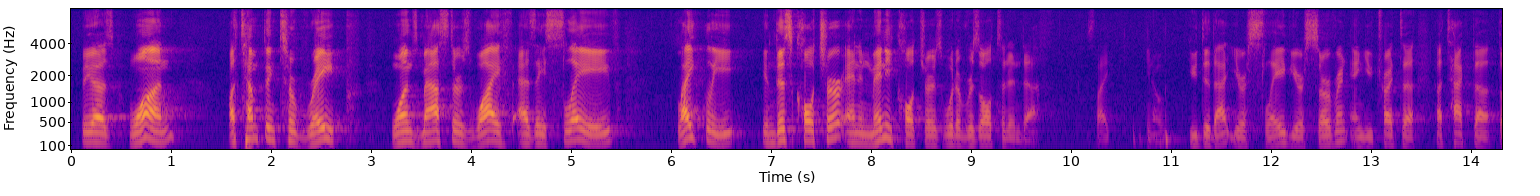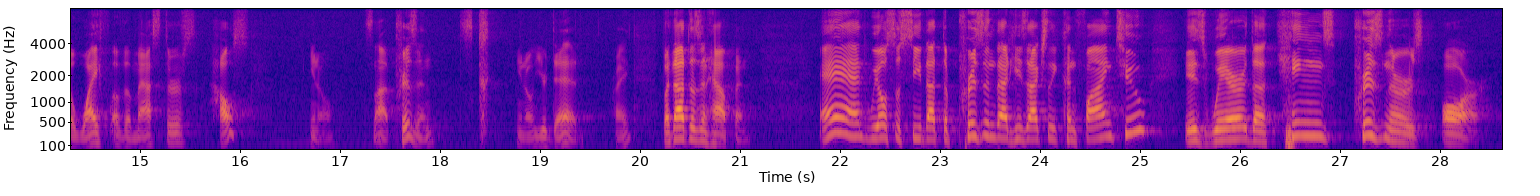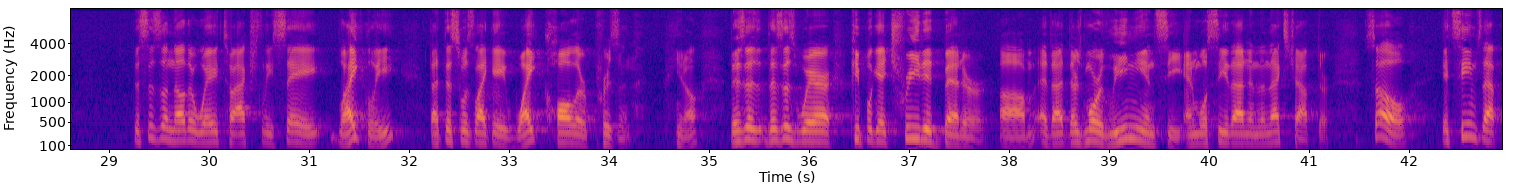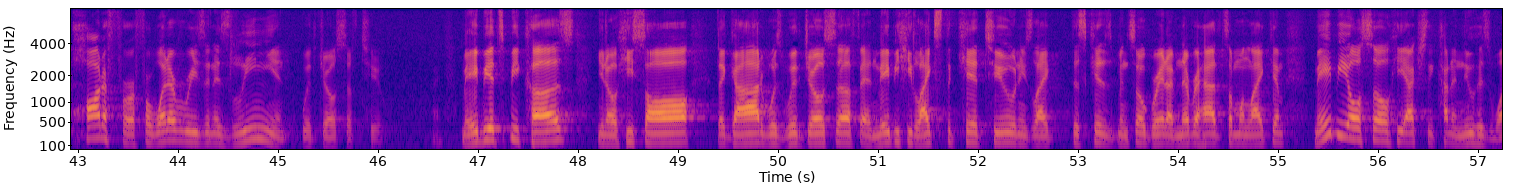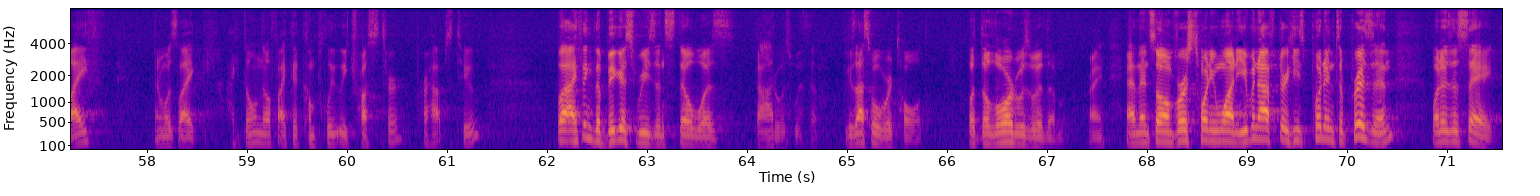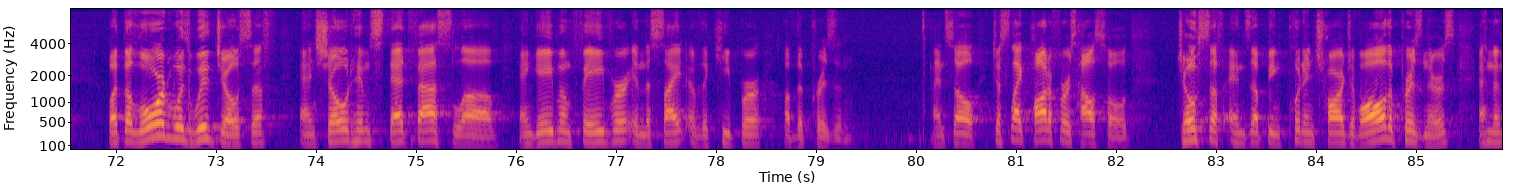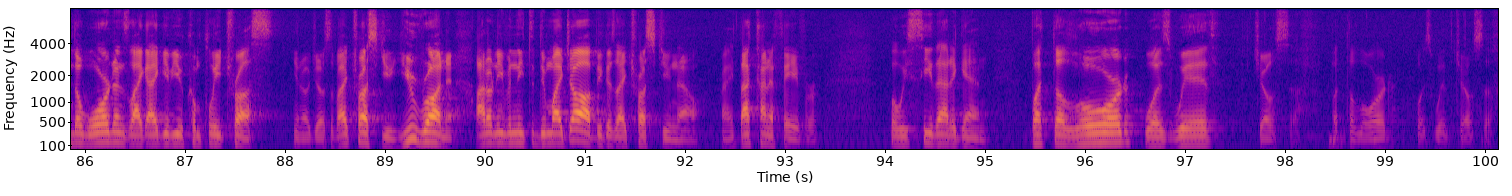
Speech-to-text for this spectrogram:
Because, one, attempting to rape one's master's wife as a slave, likely in this culture and in many cultures, would have resulted in death. It's like, you know, you did that, you're a slave, you're a servant, and you tried to attack the, the wife of the master's house. You know, it's not prison, it's, you know, you're dead, right? But that doesn't happen. And we also see that the prison that he's actually confined to is where the king's prisoners are. This is another way to actually say, likely, that this was like a white collar prison. You know, this is, this is where people get treated better, um, and that there's more leniency, and we'll see that in the next chapter. So it seems that Potiphar, for whatever reason, is lenient with Joseph too. Maybe it's because, you know, he saw that God was with Joseph and maybe he likes the kid too and he's like, this kid has been so great, I've never had someone like him. Maybe also he actually kind of knew his wife and was like, I don't know if I could completely trust her, perhaps too. But I think the biggest reason still was God was with him, because that's what we're told. But the Lord was with him, right? And then so in verse 21, even after he's put into prison, what does it say? But the Lord was with Joseph and showed him steadfast love and gave him favor in the sight of the keeper of the prison. And so, just like Potiphar's household, Joseph ends up being put in charge of all the prisoners, and then the warden's like, I give you complete trust. You know, Joseph, I trust you. You run it. I don't even need to do my job because I trust you now, right? That kind of favor. But we see that again. But the Lord was with Joseph. But the Lord was with Joseph.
